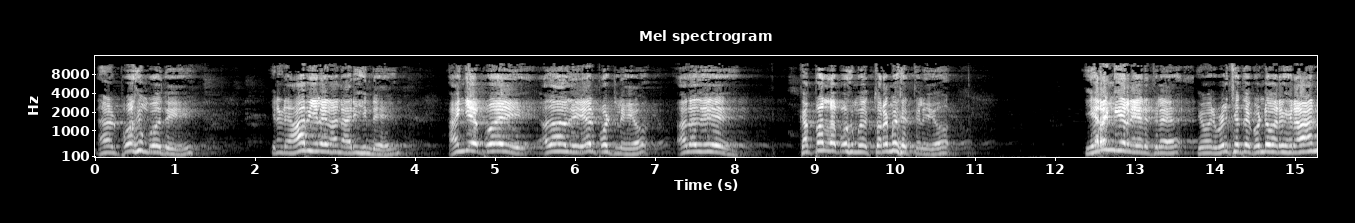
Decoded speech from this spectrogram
நான் போகும்போது என்னுடைய ஆவியில நான் அறிகின்றேன். அங்கே போய் அதாவது ஏர்போர்ட்லேயோ அல்லது கப்பலில் போகும்போது துறைமுகத்திலேயோ இறங்குகிற நேரத்தில் இவர் வெளிச்சத்தை கொண்டு வருகிறான்.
